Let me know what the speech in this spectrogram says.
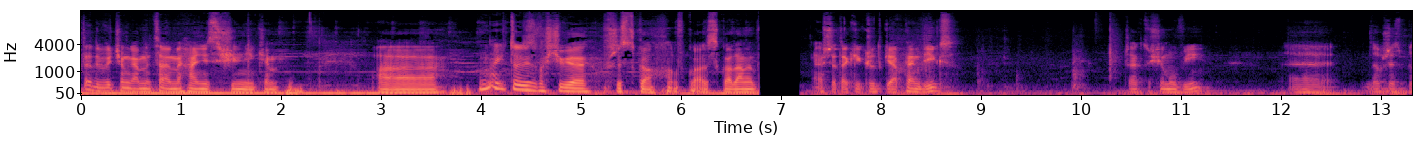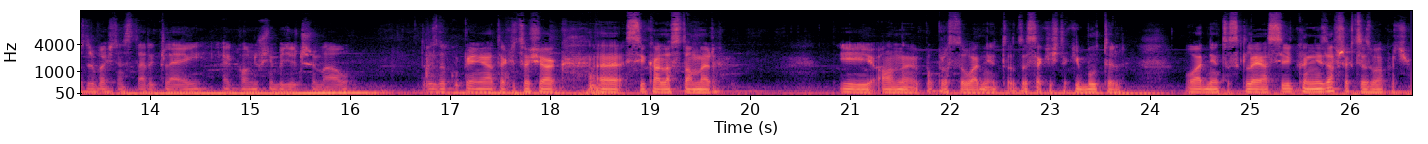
Wtedy wyciągamy cały mechanizm z silnikiem. No i to jest właściwie wszystko. Składamy. Jeszcze taki krótki appendix. Czy jak to się mówi. E, dobrze jest pozrywać ten stary klej, jak on już nie będzie trzymał. To jest do kupienia takie coś jak e, Sika Lastomer i on po prostu ładnie, to, to jest jakiś taki butyl, ładnie to skleja silikon, nie zawsze chce złapać.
